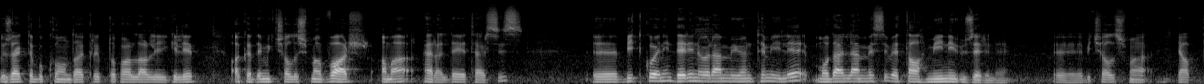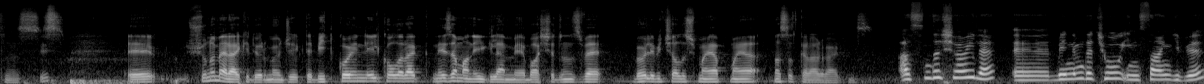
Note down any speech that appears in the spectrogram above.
özellikle bu konuda kripto paralarla ilgili akademik çalışma var ama herhalde yetersiz. e, Bitcoin'in derin öğrenme yöntemiyle modellenmesi ve tahmini üzerine e, bir çalışma yaptınız siz. E, şunu merak ediyorum öncelikle Bitcoin ile ilk olarak ne zaman ilgilenmeye başladınız ve böyle bir çalışma yapmaya nasıl karar verdiniz? Aslında şöyle, e, benim de çoğu insan gibi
